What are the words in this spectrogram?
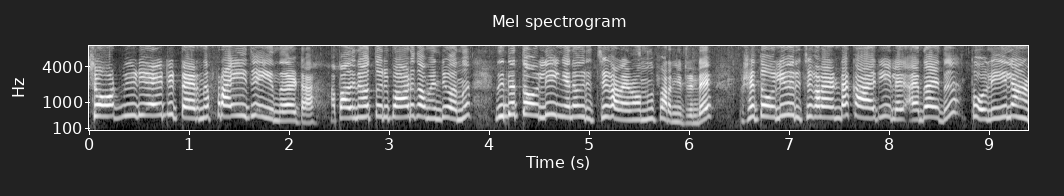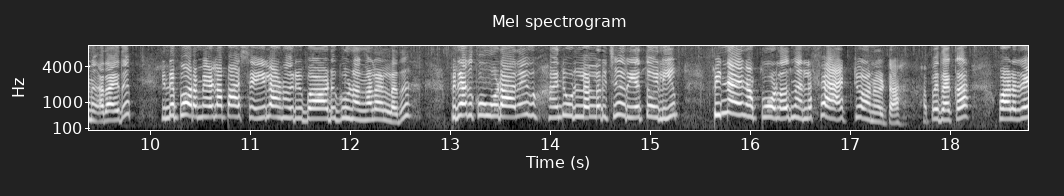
ഷോർട്ട് വീഡിയോ ആയിട്ട് ഇട്ടായിരുന്നു ഫ്രൈ ചെയ്യുന്നത് കേട്ടോ. അപ്പോൾ അതിനകത്ത് ഒരുപാട് കമന്റ് വന്ന് ഇതിന്റെ തൊലി ഇങ്ങനെ ഉരിച്ച് കളയണമെന്ന് പറഞ്ഞിട്ടുണ്ട്. പക്ഷേ തൊലി ഉരിച്ച് കളയേണ്ട കാര്യമില്ല. അതായത് തൊലിയിലാണ് അതായത് ഇതിന്റെ പുറമേയുള്ള പശയിലാണ് ഒരുപാട് ഗുണങ്ങളുള്ളത്. പിന്നെ അത് കൂടാതെ അതിന്റെ ഉള്ളിലുള്ളൊരു ചെറിയ തൊലിയും പിന്നെ അതിനൊപ്പം ഉള്ളത് നല്ല ഫാറ്റും ആണ് കേട്ടോ. അപ്പോൾ ഇതൊക്കെ വളരെ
